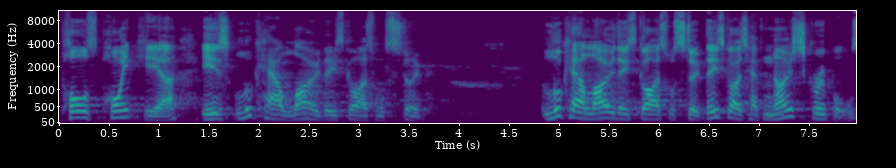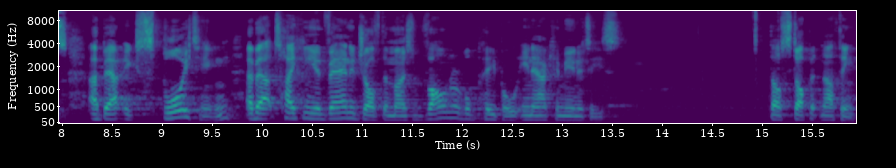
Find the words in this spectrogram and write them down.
Paul's point here is look how low these guys will stoop. Look how low these guys will stoop. These guys have no scruples about exploiting, about taking advantage of the most vulnerable people in our communities. They'll stop at nothing.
